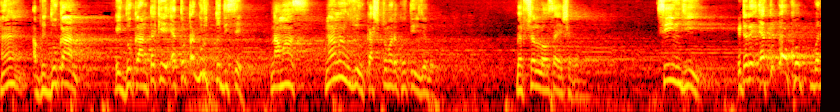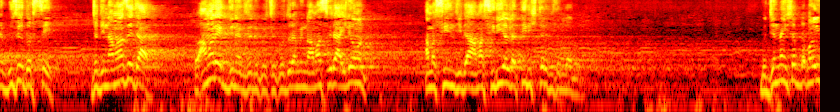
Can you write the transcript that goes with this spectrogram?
হ্যাঁ আপনি দোকান, এই দোকানটাকে এতটা গুরুত্ব দিছে, নামাজ, না না, হুজুর কাস্টমারের ক্ষতি হয়ে যাবে। ব্যবসার লস এসে গেল সিএনজি এটারে এতটাও খুব মানে বুঝে ধরছে, যদি নামাজে যায়, তো আমার একদিন একজনে কইছে, হুজুর, আমি নামাজ ফিরে আইলে হন, আমার সিনজিটা আমার সিরিয়ালটা তিরিশটার পিছনে যাবে। বুঝছেন না হিসাবটা? মানে ওই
